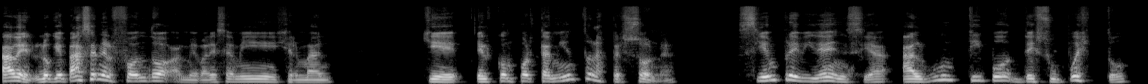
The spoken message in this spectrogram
A ver, lo que pasa en el fondo, me parece a mí, Germán, que el comportamiento de las personas siempre evidencia algún tipo de supuesto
